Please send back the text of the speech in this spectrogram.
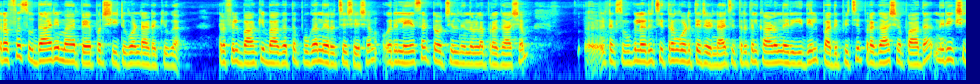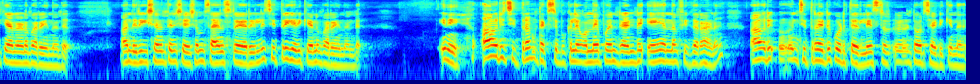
ട്രഫ് സുതാര്യമായ പേപ്പർ ഷീറ്റ് കൊണ്ട് അടയ്ക്കുക. ട്രഫിൽ ബാക്കി ഭാഗത്ത് പുക നിറച്ച ശേഷം ഒരു ലേസർ ടോർച്ചിൽ നിന്നുള്ള പ്രകാശം ടെക്സ്റ്റ് ബുക്കിൽ ഒരു ചിത്രം കൊടുത്തിട്ടുണ്ട്. ആ ചിത്രത്തിൽ കാണുന്ന രീതിയിൽ പതിപ്പിച്ച് പ്രകാശപാത നിരീക്ഷിക്കാനാണ് പറയുന്നത്. ആ നിരീക്ഷണത്തിന് ശേഷം സയൻസ് ഡയറിയിൽ ചിത്രീകരിക്കാനും പറയുന്നുണ്ട്. ഇനി ആ ഒരു ചിത്രം ടെക്സ്റ്റ് ബുക്കിലെ ഒന്നേ പോയിന്റ് രണ്ട് എ എന്ന ഫിഗറാണ് ആ ഒരു ചിത്രമായിട്ട് കൊടുത്തത് ലേസ്റ്റർ ടോർച്ച് അടിക്കുന്നത്.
